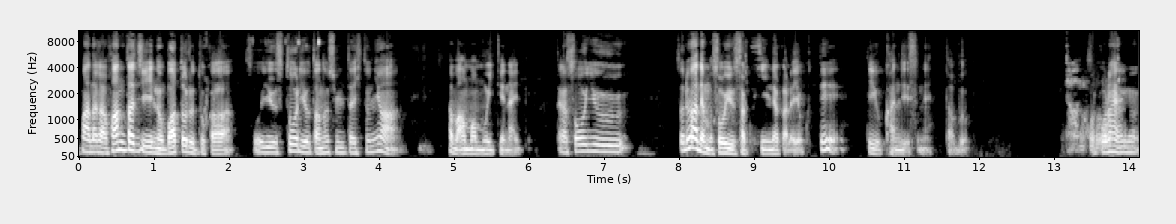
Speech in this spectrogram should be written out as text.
まあだからファンタジーのバトルとか、そういうストーリーを楽しみたい人には多分あんま向いてない。だからそういう、それはでもそういう作品だからよくてっていう感じですね、多分。なるほど。そこら辺の、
